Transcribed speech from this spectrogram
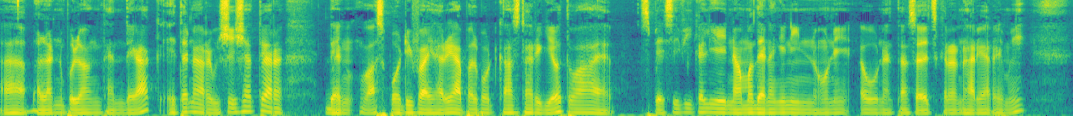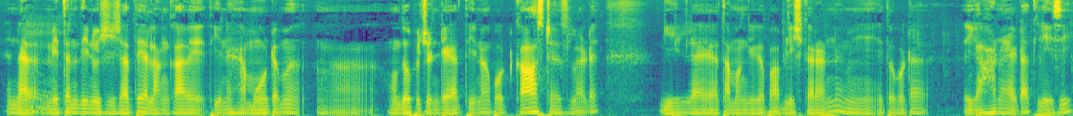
බලන්න පුළුවන් තැන් දෙයක් එතන අර විශේෂත්වය අර දැන් වස් පොටිෆයි හරි අපල් පොඩ්කාස්ට හරි ගියොත්වා ස්පෙසිෆිකලියේ නම දැනගෙන ඉන්න ඕනේ. ඕ නැත සර්ච් කරන්න හරි අරමි. මෙතන තින විශේෂතය ලංකාවේ තියෙන හැමෝටම හොඳ පචුන්ටයක් තියෙන පොඩ්කාස්ටර්ස්ලට ගිල්ල තමන්ගේක පබ්ලිෂ් කරන්න. මේ එතකොට යහන අයටත් ලේසි.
